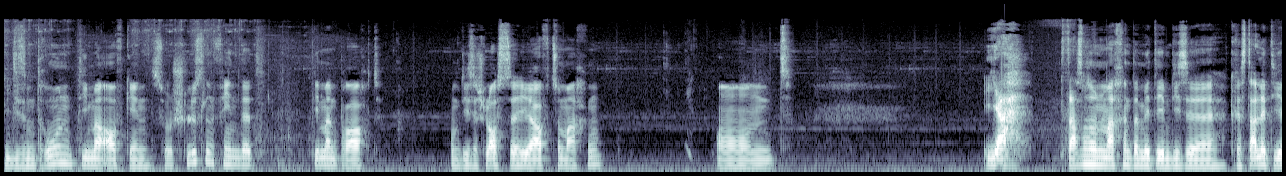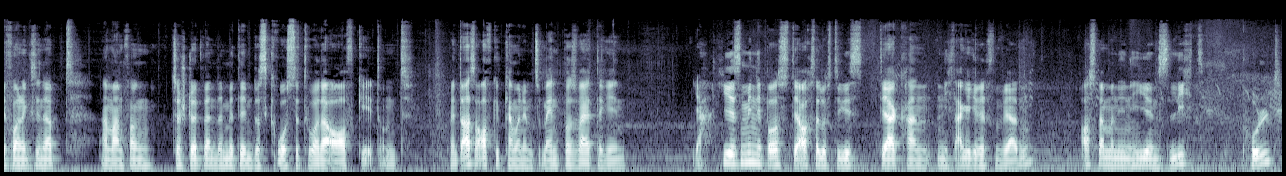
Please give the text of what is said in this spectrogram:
in diesen Truhen, die man aufgehen, so Schlüssel findet, die man braucht, um diese Schlosser hier aufzumachen. Und ja, das muss man machen, damit eben diese Kristalle, die ihr vorhin gesehen habt, am Anfang zerstört werden, damit eben das große Tor da aufgeht. Und wenn das aufgeht, kann man eben zum Endboss weitergehen. Ja, hier ist ein Miniboss, der auch sehr lustig ist. Der kann nicht angegriffen werden. Außer wenn man ihn hier ins Licht pullt.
